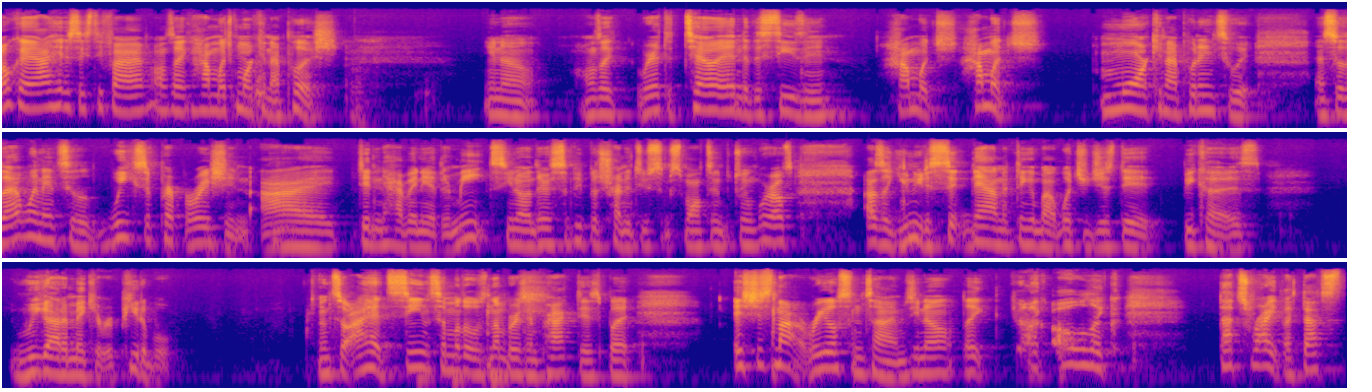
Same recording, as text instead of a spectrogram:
okay, I hit sixty-five. I was like, how much more can I push? You know, I was like, we're at the tail end of the season. How much? How much more can I put into it? And so that went into weeks of preparation. I didn't have any other meets. You know, there's some people trying to do some small things between worlds. I was like, you need to sit down and think about what you just did because we got to make it repeatable. And so I had seen some of those numbers in practice, but it's just not real sometimes, you know? Like you're like, oh, like that's right. Like that's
